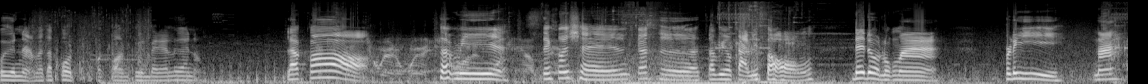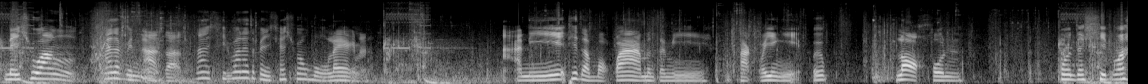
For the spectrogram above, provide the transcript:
ปืนอะ มันจะปลดอุปกรณ์ปืนไปเรื่อยๆเนาะ แล้วก็จะมี second chance ก็คือจะมีโอกาสที่สองได้โดดลงมาฟรีนะ ในช่วงน่าจะเป็นอาจจะน่าคิดว่าน่าจะเป็นแค่ช่วงวงแรกนะอันนี้ที่จะบอกว่ามันจะมีปักไว้อย่างนี้ปุ๊บหลอกคน คนจะคิดว่า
